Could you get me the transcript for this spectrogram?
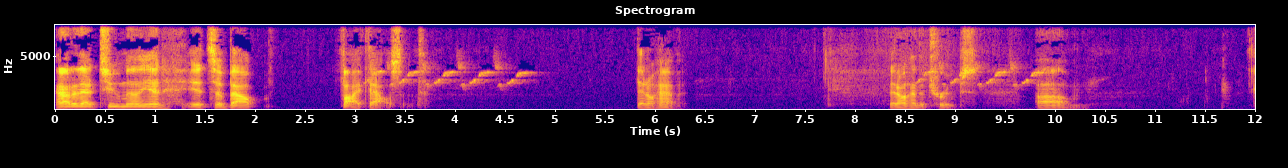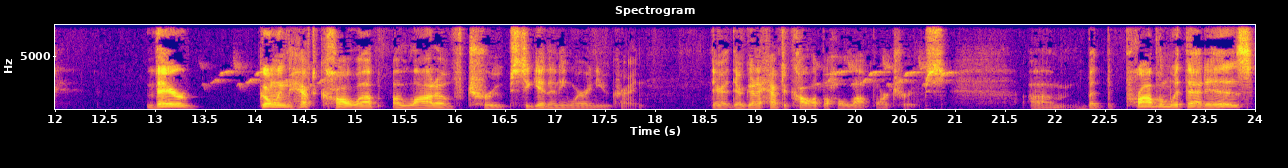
out of that 2 million, it's about 5,000. They don't have it. They don't have the troops. Um, they're going to have to call up a lot of troops to get anywhere in Ukraine. They're they're going to have to call up a whole lot more troops. Um, but the problem with that is,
